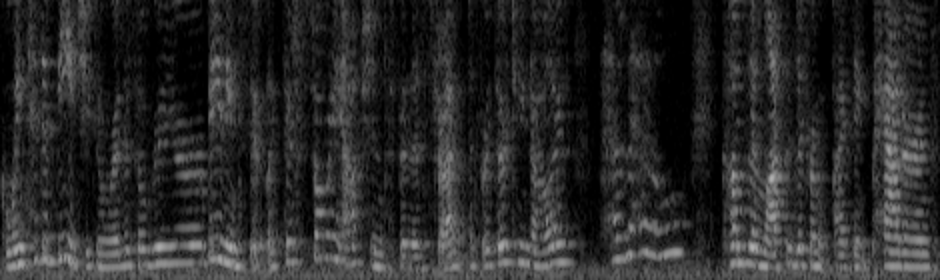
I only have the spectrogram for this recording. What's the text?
Going to the beach, you can wear this over your bathing suit. Like there's so many options for this dress. And for $13, hello. Comes in lots of different, I think, patterns.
